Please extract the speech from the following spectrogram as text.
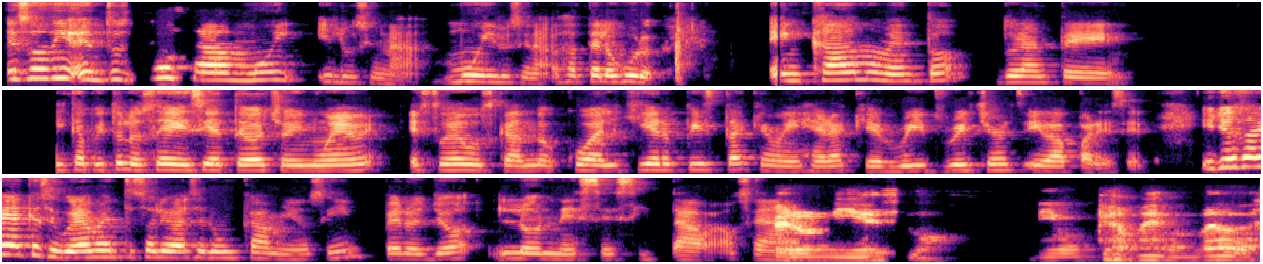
Eso dijo. Entonces yo estaba muy ilusionada, muy ilusionada. O sea, te lo juro. En cada momento, durante el capítulo 6, 7, 8 y 9, estuve buscando cualquier pista que me dijera que Reed Richards iba a aparecer. Y yo sabía que seguramente solo iba a ser un cambio, ¿sí? Pero yo lo necesitaba. O sea, Pero ni eso, ni un cameo, nada.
